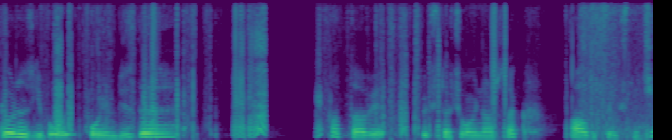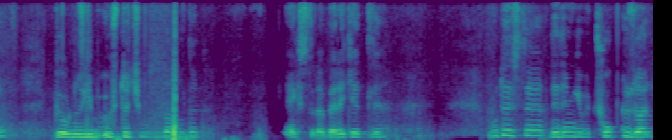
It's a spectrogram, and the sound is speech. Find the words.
gördüğünüz gibi oy- oyun bizde. Hatta bir 3 taç oynarsak aldık da 3 taçı. Gördüğünüz gibi 3 taçımızı da aldık. Ekstra bereketli. Bu deste dediğim gibi çok güzel.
